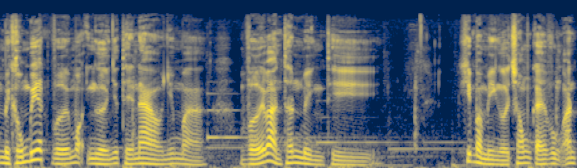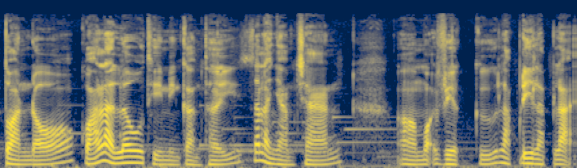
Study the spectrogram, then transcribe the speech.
mình không biết với mọi người như thế nào nhưng mà với bản thân mình thì khi mà mình ở trong cái vùng an toàn đó quá là lâu thì mình cảm thấy rất là nhàm chán. À, mọi việc cứ lặp đi lặp lại.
